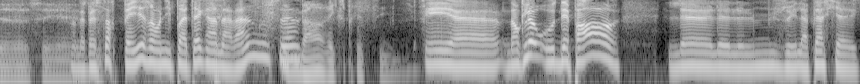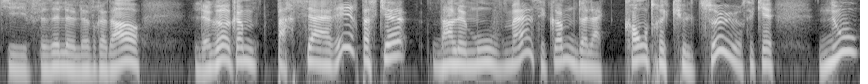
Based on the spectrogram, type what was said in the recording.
Euh, C'est On appelle ça repayer son hypothèque en avance. une art expressive. Et euh, donc là, au départ, le, le- le musée, la place qui, qui faisait l'œuvre d'art, le gars a comme parti à rire parce que dans le mouvement, c'est comme de la contre-culture. C'est que nous,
